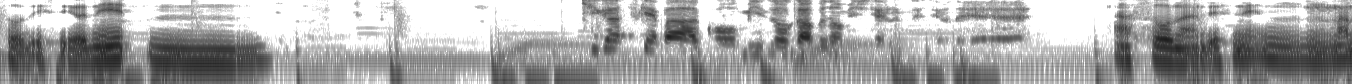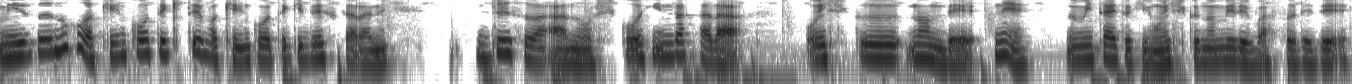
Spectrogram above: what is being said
そうですよね。うん。気がつけば、こう、水をガブ飲みしてるんですよね。あ、そうなんですね。うんうん。まあ、水の方が健康的といえば健康的ですからね。ジュースは、あの、嗜好品だから、美味しく飲んで、ね、飲みたい時に美味しく飲めれば、それで、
